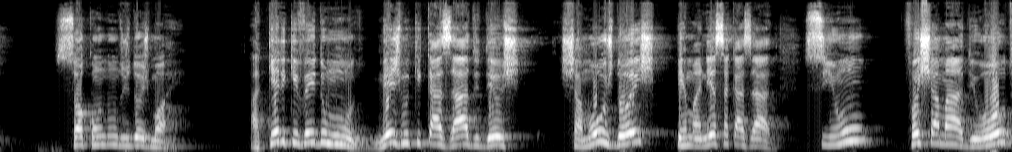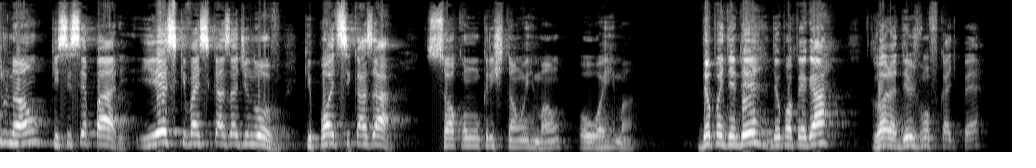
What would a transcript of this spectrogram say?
só quando um dos dois morre. Aquele que veio do mundo, mesmo que casado e Deus chamou os dois, permaneça casado. Se um foi chamado e o outro não, que se separe. E esse que vai se casar de novo, que pode se casar só com um cristão, irmão ou a irmã. Deu para entender? Deu para pegar? Glória a Deus, vamos ficar de pé.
